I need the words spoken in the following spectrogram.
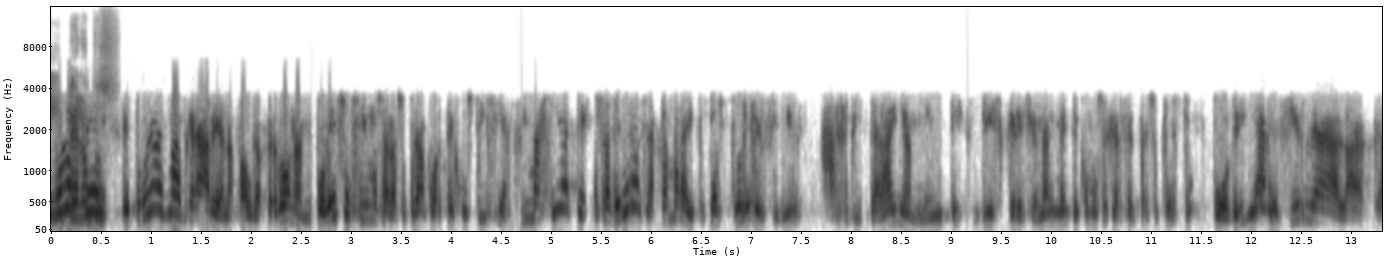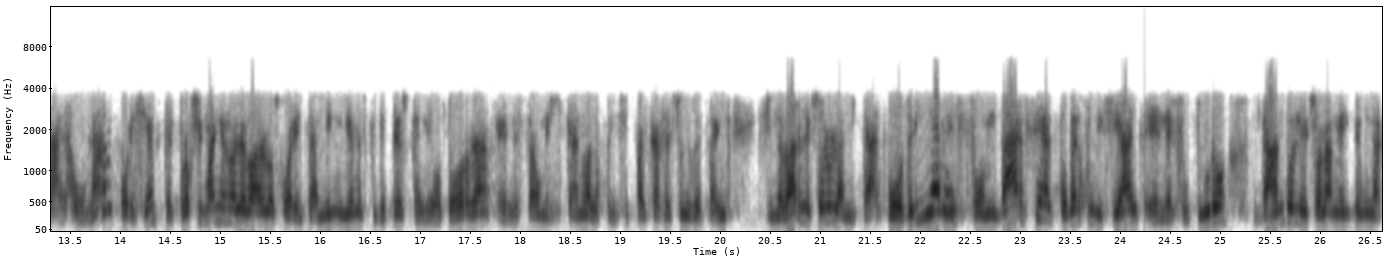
no lo sé. Pues el problema es más grave, Ana Paula, perdóname. Por eso fuimos a la Suprema Corte de Justicia. Imagínate, o sea, de veras la Cámara de Diputados puede decidir arbitrariamente, discrecionalmente cómo se ejerce el presupuesto. Podría decirle a la, a la UNAM, por ejemplo, que el próximo año no le va a dar los 40 mil millones de pesos que le otorga el Estado mexicano a la principal casa de estudios del país, sino darle solo la mitad. Podría desfondarse al Poder Judicial en el futuro dándole solamente una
